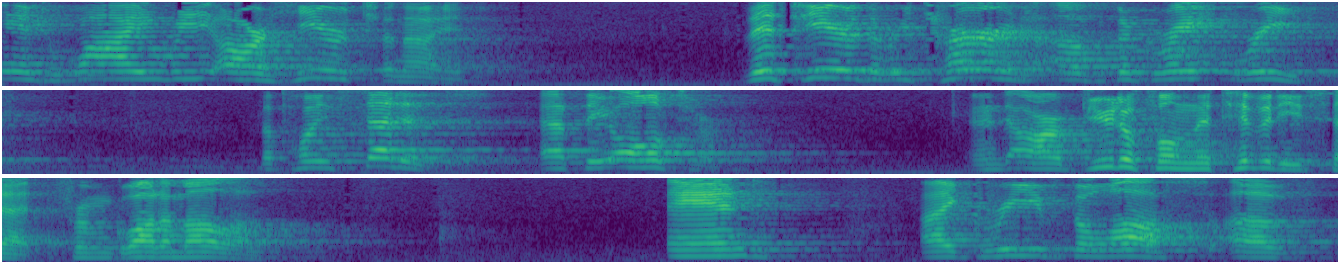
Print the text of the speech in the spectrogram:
and why we are here tonight. This year, the return of the great wreath, the poinsettias at the altar, and our beautiful nativity set from Guatemala. And I grieve the loss of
